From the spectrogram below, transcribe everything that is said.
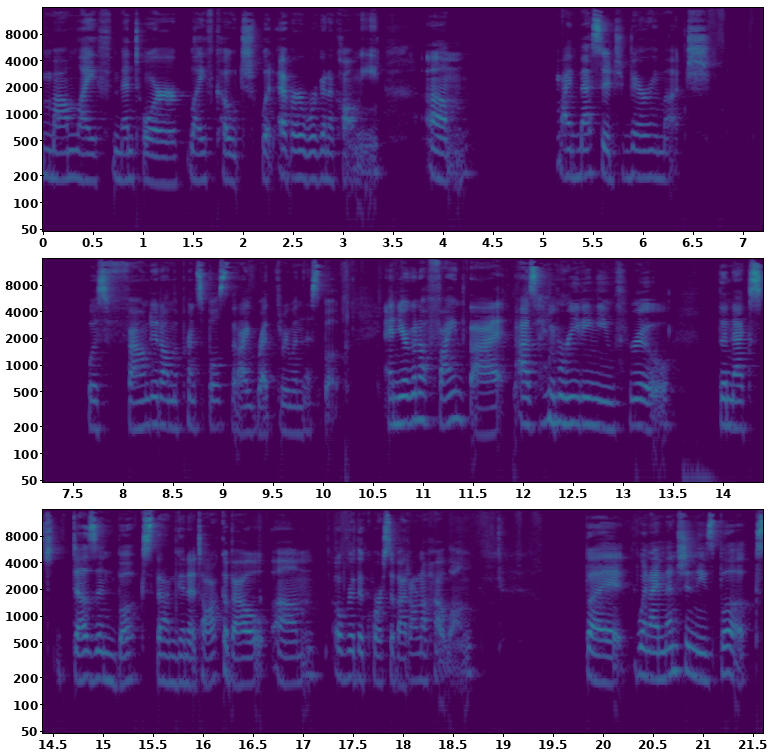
mom life mentor, life coach, whatever we're going to call me. Um, my message very much was founded on the principles that I read through in this book. And you're going to find that as I'm reading you through the next dozen books that I'm going to talk about um, over the course of I don't know how long. But when I mention these books,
